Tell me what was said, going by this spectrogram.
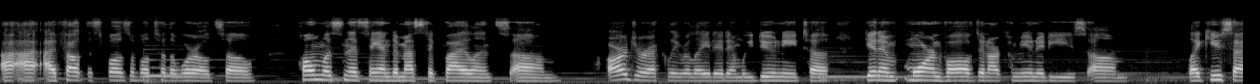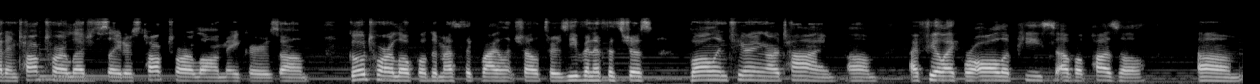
I, I, felt disposable to the world. So, homelessness and domestic violence um, are directly related, and we do need to get in, more involved in our communities. Um, like you said, and talk to our legislators, talk to our lawmakers, um, go to our local domestic violence shelters, even if it's just volunteering our time. Um, I feel like we're all a piece of a puzzle, um,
